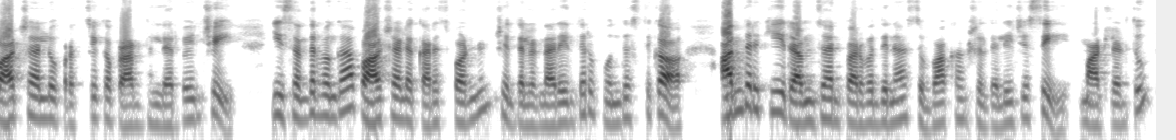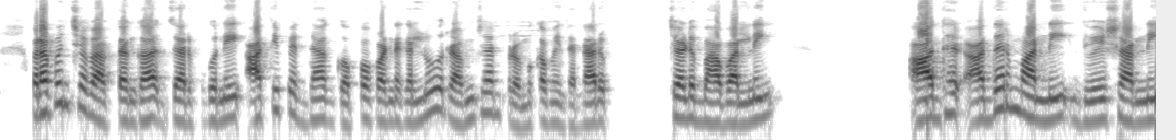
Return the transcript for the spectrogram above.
పాఠశాలలో ప్రత్యేక ప్రార్థనలు నిర్వహించి ఈ సందర్భంగా పాఠశాల కరెస్పాండెంట్ చింతల నరేందర్ ముందస్తుగా అందరికీ రంజాన్ పర్వదిన శుభాకాంక్షలు తెలియజేసి మాట్లాడుతూ ప్రపంచవ్యాప్తంగా జరుపుకునే అతిపెద్ద గొప్ప పండుగల్లో రంజాన్ ప్రముఖమైందన్నారు. చెడు భావాల్ని ఆధర్ అధర్మాన్ని ద్వేషాన్ని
